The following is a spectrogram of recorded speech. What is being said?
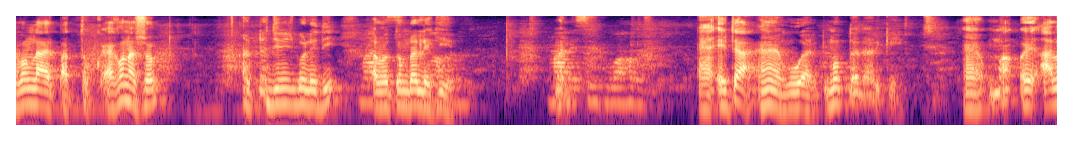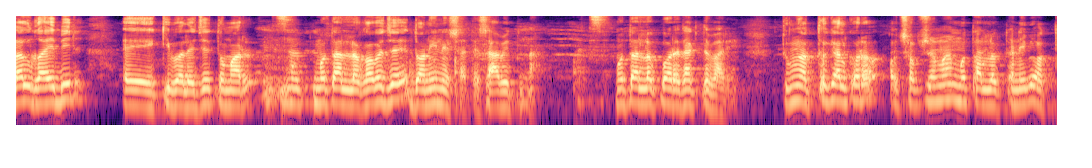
এবং লায়ের পার্থক্য। এখন আসো, একটা জিনিস বলে দিই, তারপর তোমরা লেখি হ্যাঁ এটা হ্যাঁ হু আর কি মুক্তাদা আর কি। হ্যাঁ আলাল গায়েবীর কি বলে যে তোমার মোতাল্লক হবে যে দনিনের সাথে সাবিত না। মোতাল্লক পরে থাকতে পারে। তুমি অর্থ খেয়াল করো ও সবসময় মোতাল্লকটা নেবে অর্থ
